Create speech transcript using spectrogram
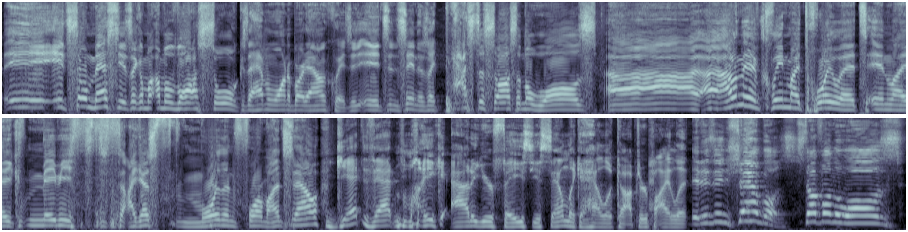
It's so messy. It's like I'm a, I'm a lost soul because I haven't won a BarDown quiz. It's insane. There's like pasta sauce on the walls. Uh, I I don't think I've cleaned my toilet in like maybe, th- I guess, more than four months now. Get that mic out of your face. You sound like a helicopter pilot. It is in shambles. Stuff on the walls.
